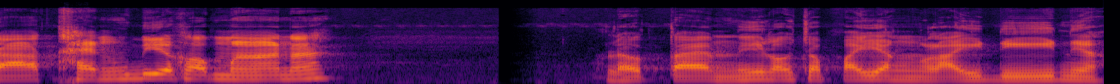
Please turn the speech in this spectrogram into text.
ดาแทงเบียเข้ามานะ แล้วแต้มนี้เราจะไปอย่างไรดีเนี่ย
